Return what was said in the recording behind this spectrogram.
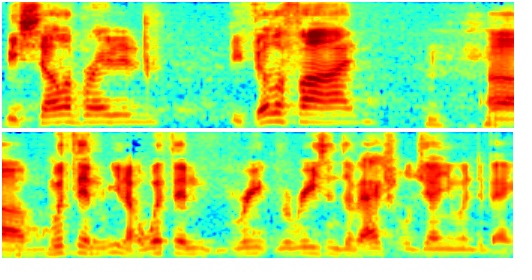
be celebrated, be vilified, um, within you know within re- reasons of actual genuine debate.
